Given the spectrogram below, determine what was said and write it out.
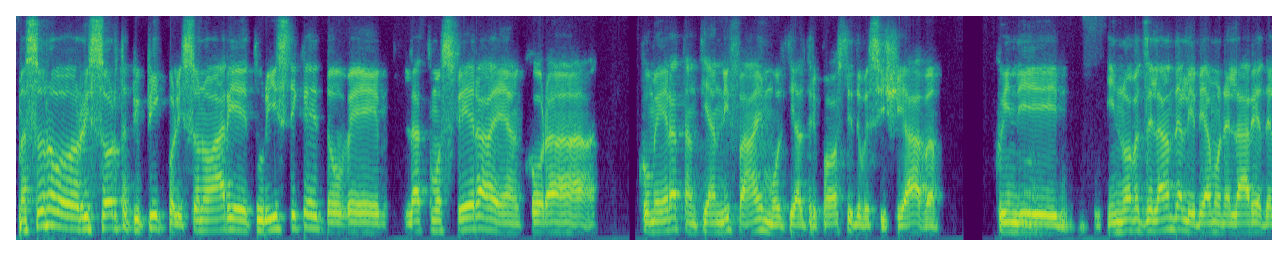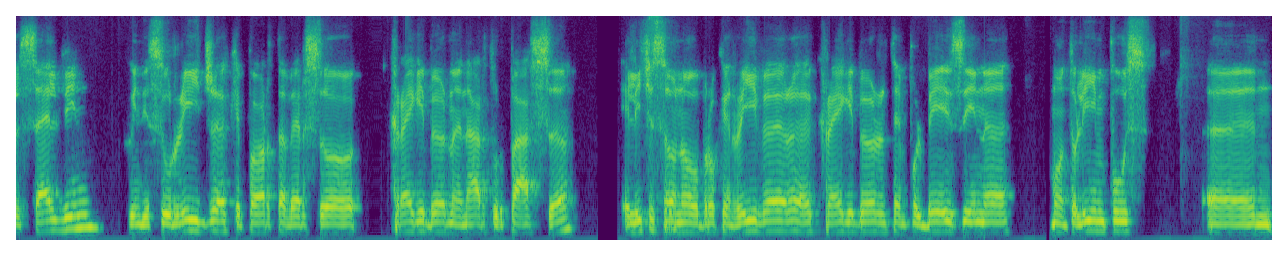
ma sono resort più piccoli, sono aree turistiche dove l'atmosfera è ancora come era tanti anni fa in molti altri posti dove si sciava. Quindi in Nuova Zelanda li abbiamo nell'area del Selvin, quindi sul ridge che porta verso Craigieburn e Arthur Pass, e lì ci sono Broken River, Craigieburn, Temple Basin, Mount Olympus. Eh,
